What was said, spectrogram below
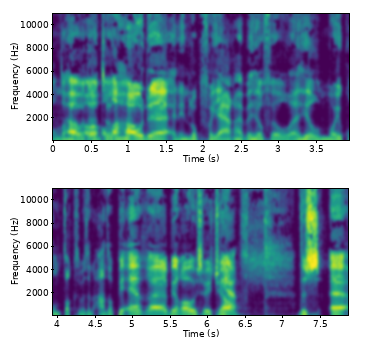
Onderhouden. eh, onderhouden. En in de loop van jaren hebben we heel veel eh, heel mooie contacten met een aantal PR-bureaus, weet je wel. Ja. Dus, uh,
